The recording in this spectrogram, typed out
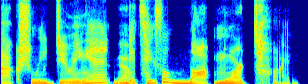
actually doing it, Yeah. it takes a lot more time.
